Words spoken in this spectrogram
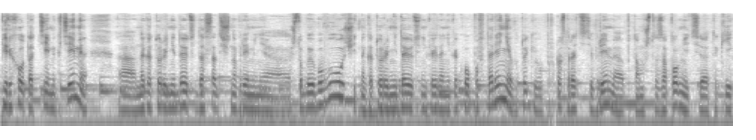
переход от темы к теме, э, на который не дается достаточно времени, чтобы его выучить, на который не дается никогда никакого повторения. В итоге вы просто тратите время, потому что запомнить такие,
